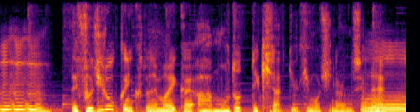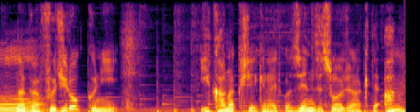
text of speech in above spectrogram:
うんうんうん。でフジロックに行くとね毎回ああ戻ってきたっていう気持ちになるんですよね。なんかフジロックに行かなくちゃいけないとか全然そうじゃなくてあ、うん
